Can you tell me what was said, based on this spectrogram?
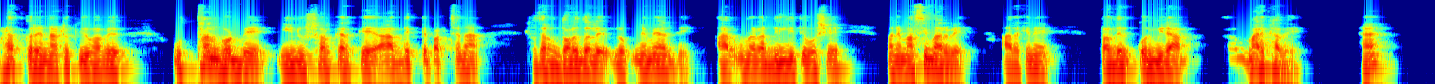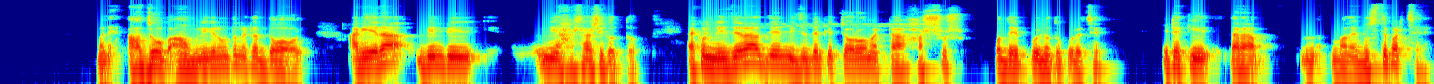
হঠাৎ করে নাটকীয়ভাবে উত্থান ঘটবে, ইউনুস সরকারকে আর দেখতে পাচ্ছে না। সুতরাং দলে দলে লোক নেমে আসবে আর ওনারা দিল্লিতে বসে মানে মাসি মারবে আর এখানে তাদের কর্মীরা মার খাবে। হ্যাঁ? মানে আজব আওয়ামী লীগের মতন একটা দল। আগে এরা বিএনপি নিয়ে হাসাহাসি করতো। এখন নিজেরা যে নিজেদেরকে চরম একটা হাস্য পদে পরিণত করেছে, এটা কি তারা মানে বুঝতে পারছে?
